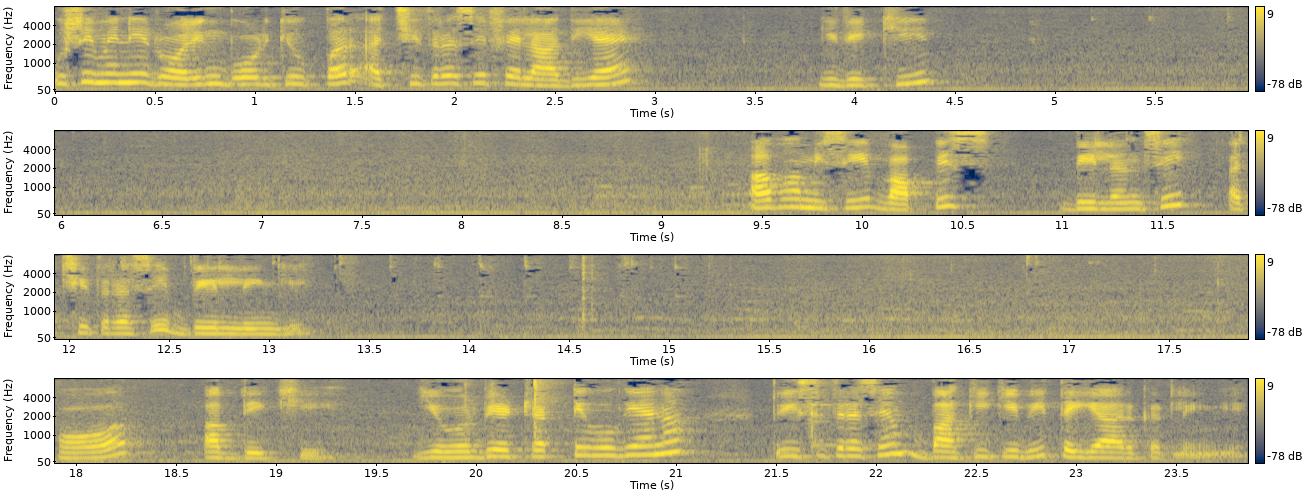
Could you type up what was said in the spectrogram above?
उसे मैंने रोलिंग बोर्ड के ऊपर अच्छी तरह से फैला दिया है। ये देखिए। अब हम इसे वापस बेलन से अच्छी तरह से बेल लेंगे। और अब देखिए, ये और भी अट्रैक्टिव हो गया ना तो इसी तरह से हम बाकी के भी तैयार कर लेंगे।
